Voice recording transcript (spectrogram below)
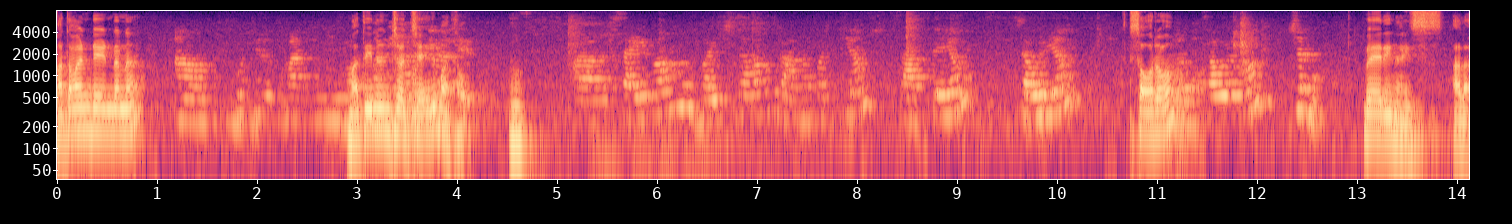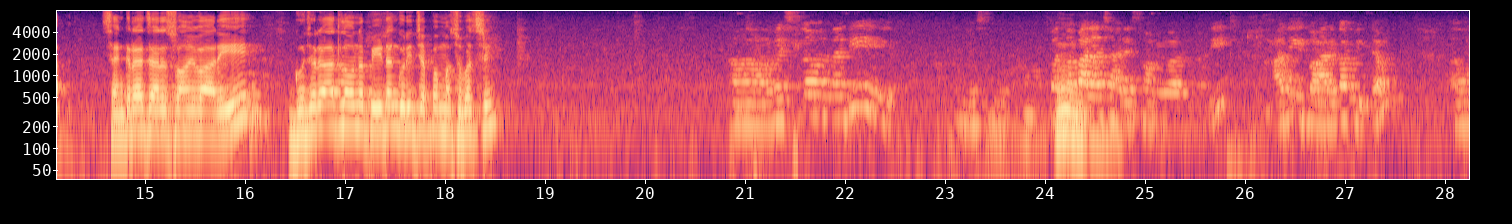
మతం అంటే ఏంటన్నా? మతి నుంచి వచ్చేది మతం. వైష్ణవం సౌరవం. వెరీ నైస్ అలా. శంకరాచార్య స్వామి వారి గుజరాత్లో ఉన్న పీఠం గురించి చెప్పమ్మా శుభశ్రీ వెస్ట్లో ఉన్నది west లో, పద్మపాలాచార్య స్వామి వారు ఉన్నది. అది ద్వారకా పీఠం ఆ,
